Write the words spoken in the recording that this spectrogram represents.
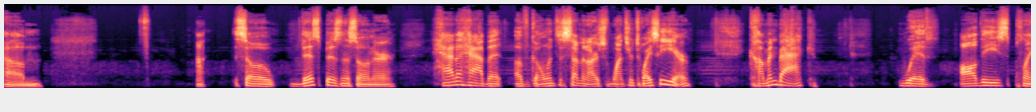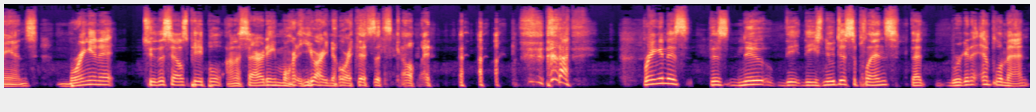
Um, so this business owner had a habit of going to seminars once or twice a year, coming back with all these plans, bringing it to the salespeople on a Saturday morning. You already know where this is going. bringing this this new the, these new disciplines that we're going to implement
